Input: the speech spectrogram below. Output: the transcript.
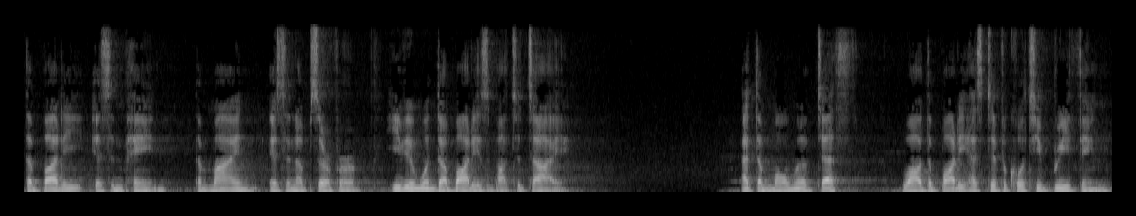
The body is in pain. The mind is an observer even when the body is about to die. At the moment of death, while the body has difficulty breathing,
